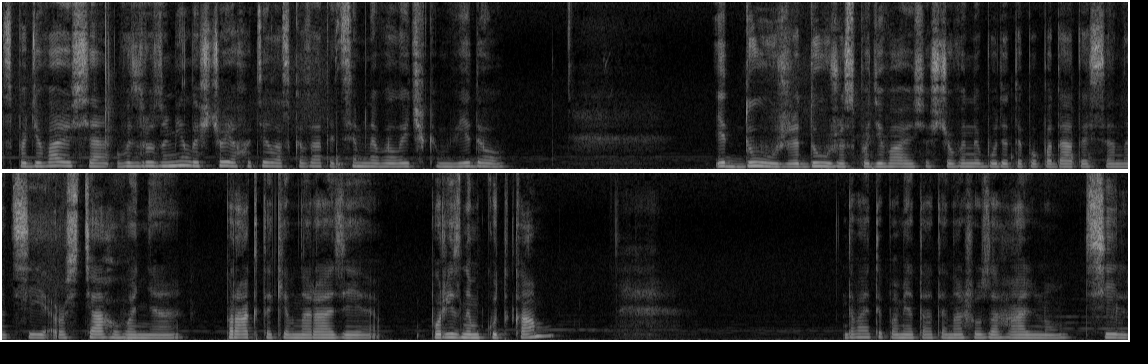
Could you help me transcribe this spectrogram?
Сподіваюся, ви зрозуміли, що я хотіла сказати цим невеличким відео. І дуже-дуже сподіваюся, що ви не будете попадатися на ці розтягування практиків наразі по різним куткам. Давайте пам'ятати нашу загальну ціль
